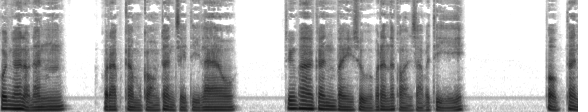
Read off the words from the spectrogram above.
คนงานเหล่านั้น รับคำของท่านเศรษฐีแล้ว จึงพากันไปสู่พระนครสาวัตถีพบท่าน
